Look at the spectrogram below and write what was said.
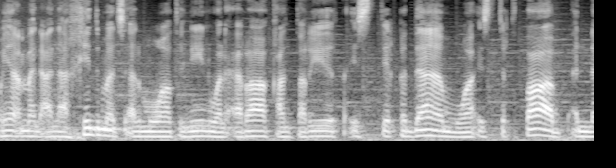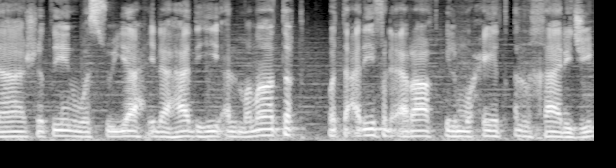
ويعمل على خدمة المواطنين والعراق عن طريق استقدام واستقطاب الناشطين والسياح إلى هذه المناطق وتعريف العراق بالمحيط الخارجي.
